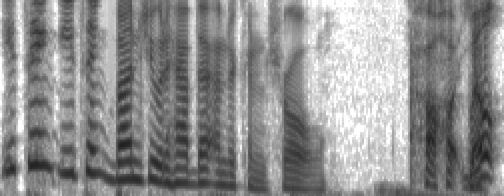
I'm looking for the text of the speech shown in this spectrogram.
you think you think Bungie would have that under control? Oh, you- well,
